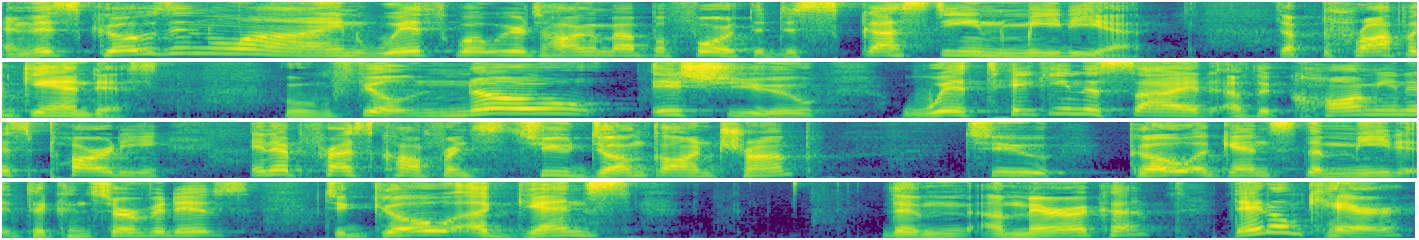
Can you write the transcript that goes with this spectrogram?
And this goes in line with what we were talking about before the disgusting media, the propagandists who feel no issue with taking the side of the Communist Party in a press conference to dunk on Trump, to go against the media, the conservatives, to go against the America. They don't care.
